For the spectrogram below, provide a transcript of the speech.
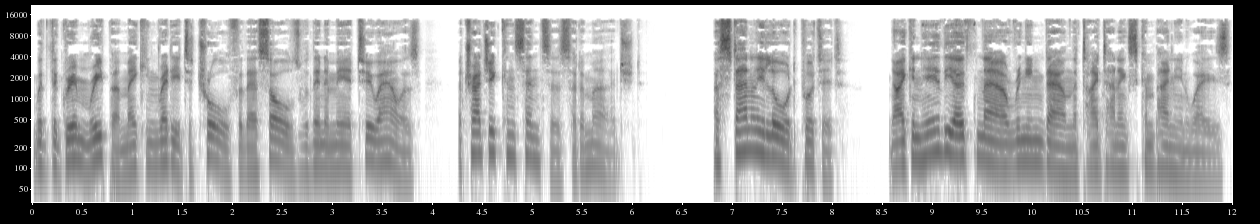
with the Grim Reaper making ready to trawl for their souls within a mere two hours, a tragic consensus had emerged. As Stanley Lord put it, I can hear the oath now ringing down the Titanic's companionways.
